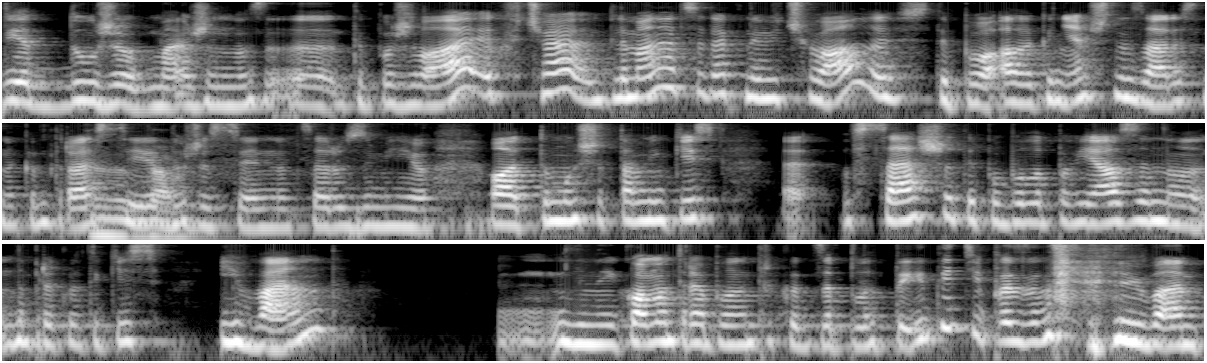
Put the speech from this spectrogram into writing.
я дуже обмежено е, типу, жила. Хоча для мене це так не відчувалось, типу, але, звісно, зараз на контрасті я дуже сильно це розумію. От, Тому що там якісь е, все, що типу, було пов'язано, наприклад, якийсь івент на якому треба було, наприклад, заплатити типу, за цей івент.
